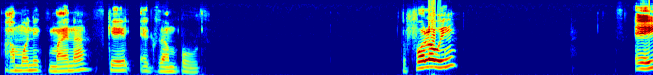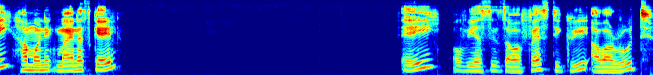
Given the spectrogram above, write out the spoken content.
harmonic minor scale examples. The following A harmonic minor scale a obviously is our first degree, our root.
